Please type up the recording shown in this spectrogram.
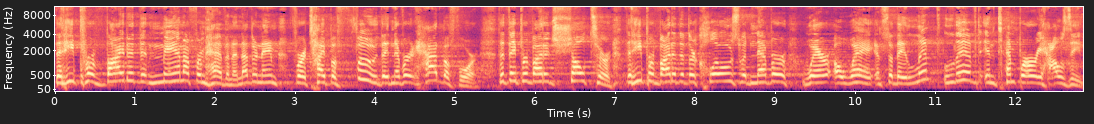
that he provided that manna from heaven, another name for a type of food they'd never had before, that they provided shelter, that he provided that their clothes would never wear away. And so they lived in temporary housing.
